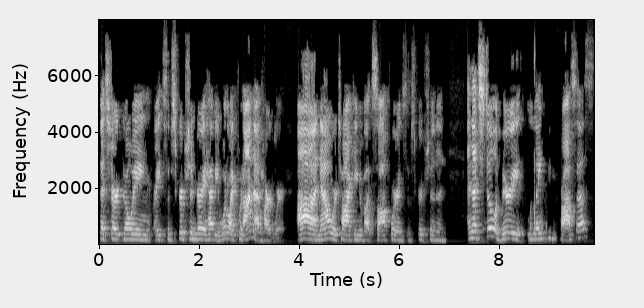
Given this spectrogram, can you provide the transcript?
that start going right subscription very heavy. What do I put on that hardware? Ah, now we're talking about software and subscription and and that's still a very lengthy process.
